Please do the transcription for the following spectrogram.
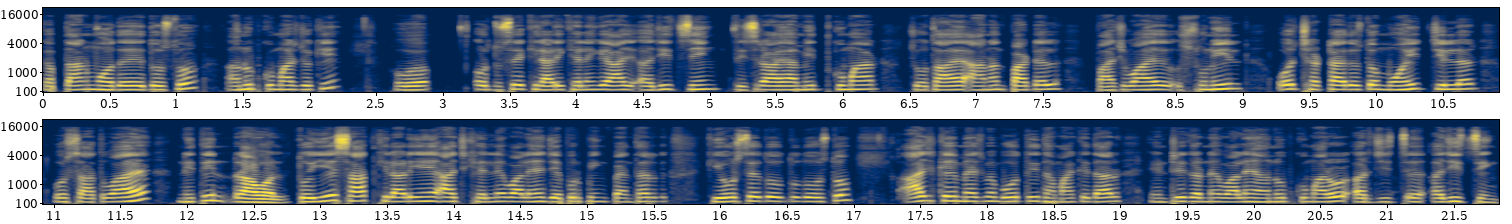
कप्तान महोदय दोस्तों, अनूप कुमार, जो कि वो और दूसरे खिलाड़ी खेलेंगे आज अजीत सिंह तीसरा है अमित कुमार चौथा है आनंद पाटिल पांचवा है सुनील और छठा है दोस्तों मोहित चिल्लर और सातवां है नितिन रावल। तो ये सात खिलाड़ी हैं आज खेलने वाले हैं जयपुर पिंक पैंथर की ओर से। तो, तो दोस्तों आज के मैच में बहुत ही धमाकेदार एंट्री करने वाले हैं अनूप कुमार और अजीत अजीत सिंह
